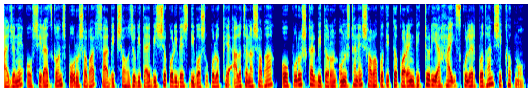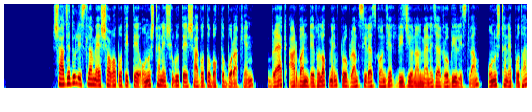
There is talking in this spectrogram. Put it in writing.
আয়োজনে ও সিরাজগঞ্জ পৌরসভার সার্বিক সহযোগিতায় বিশ্ব পরিবেশ দিবস উপলক্ষে আলোচনা সভা ও পুরস্কার বিতরণ অনুষ্ঠানে সভাপতিত্ব করেন ভিক্টোরিয়া হাই স্কুলের প্রধান শিক্ষক মো. সাজেদুল ইসলামের সভাপতিত্বে অনুষ্ঠানে শুরুতে স্বাগত বক্তব্য রাখেন ব্র্যাক আরবান ডেভেলপমেন্ট প্রোগ্রাম সিরাজগঞ্জের রিজিওনাল ম্যানেজার রবিউল ইসলাম। অনুষ্ঠানে প্রধান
